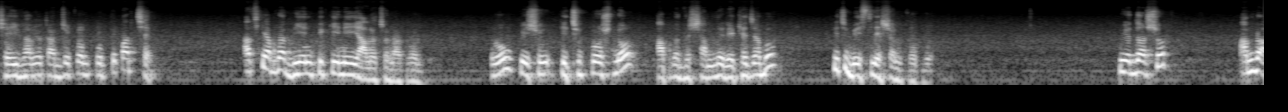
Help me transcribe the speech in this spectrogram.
সেইভাবে কার্যক্রম করতে পারছে? আজকে আমরা বিএনপিকে নিয়েই আলোচনা করব। এবং কিছু কিছু প্রশ্ন আপনাদের সামনে রেখে যাব, কিছু বিশ্লেষণ করব। প্রিয় দর্শক, আমরা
